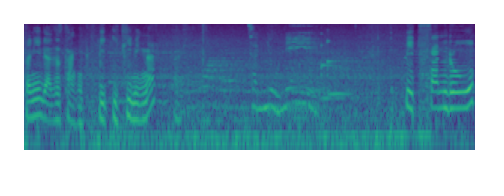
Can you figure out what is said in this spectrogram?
ตัวนี้เดี๋ยวจะสั่งปิดอีกทีหนึ่งนะ ฉันอยู่นี่ ปิดซันรูป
